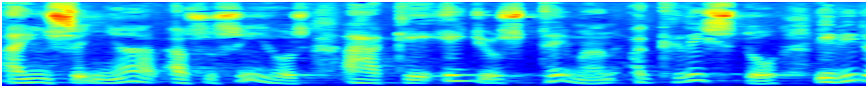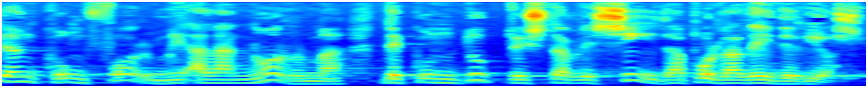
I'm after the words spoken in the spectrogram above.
a enseñar a sus hijos a que ellos teman a Cristo y vivan conforme a la norma de conducta establecida por la ley de Dios.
